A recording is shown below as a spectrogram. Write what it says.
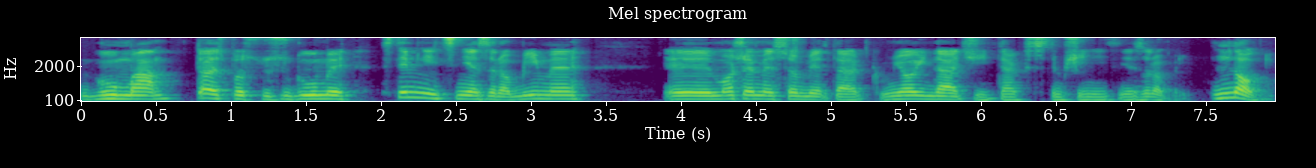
Guma. To jest po prostu z gumy. Z tym nic nie zrobimy. Yy, możemy sobie tak miojdać i tak z tym się nic nie zrobi. Nogi.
